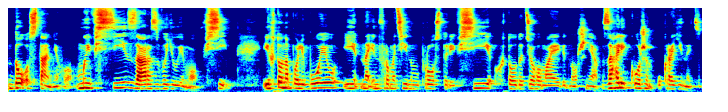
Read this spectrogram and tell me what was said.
до останнього. Ми всі зараз воюємо. Всі. І хто на полі бою, і на інформаційному просторі, всі, хто до цього має відношення, взагалі кожен українець.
